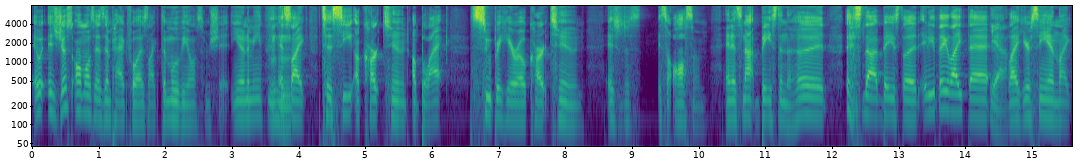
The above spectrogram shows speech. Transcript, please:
it, it's just almost as impactful as like the movie on some shit. You know what I mean? Mm-hmm. It's like to see a cartoon, a black superhero cartoon, is just it's awesome. And it's not based in the hood. It's not based on anything like that. Yeah. Like you're seeing like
